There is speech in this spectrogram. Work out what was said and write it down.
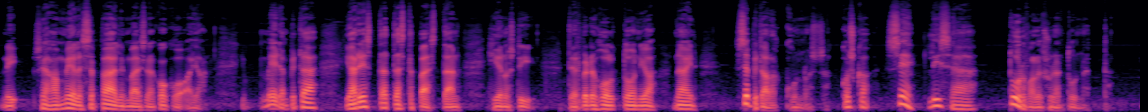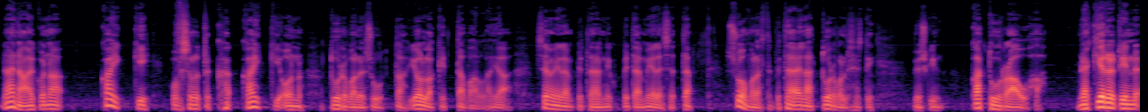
niin sehän on mielessä päällimmäisenä koko ajan. Meidän pitää järjestää, tästä päästään hienosti terveydenhuoltoon ja näin. Se pitää olla kunnossa, koska se lisää turvallisuuden tunnetta. Näinä aikoina kaikki, voisi sanoa, että kaikki on turvallisuutta jollakin tavalla ja se meidän pitää niin pitää mielessä, että suomalaista pitää elää turvallisesti myöskin katurauha. Minä kirjoitin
